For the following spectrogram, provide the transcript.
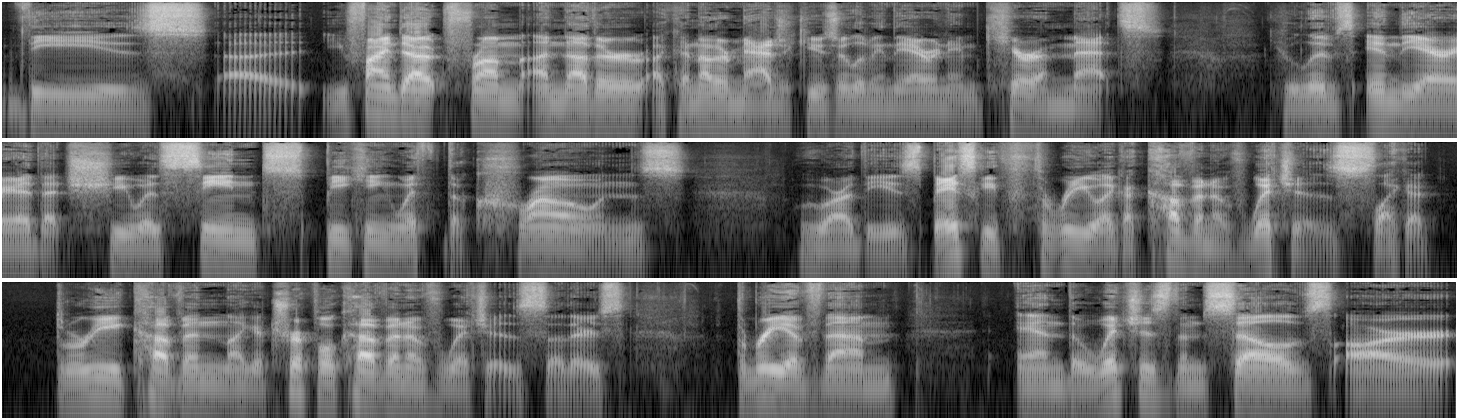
these uh, you find out from another like another magic user living in the area named Keira Metz who lives in the area that she was seen speaking with the crones who are these basically three like a coven of witches like a three coven like a triple coven of witches. So there's three of them and the witches themselves are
